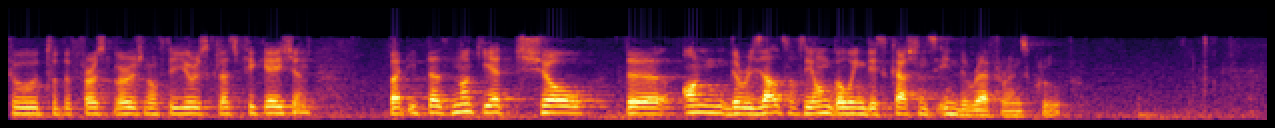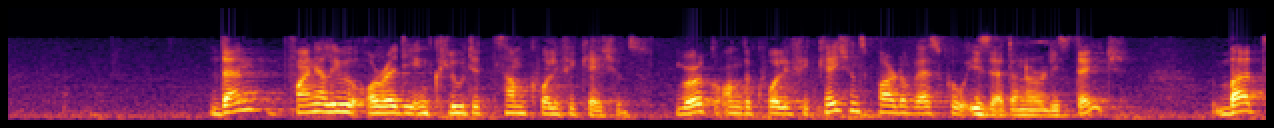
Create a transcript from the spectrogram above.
to, to the first version of the EURES classification, but it does not yet show the, on, the results of the ongoing discussions in the reference group. Then, finally, we already included some qualifications. Work on the qualifications part of ESCO is at an early stage. But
